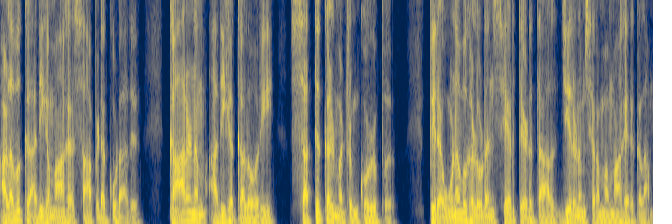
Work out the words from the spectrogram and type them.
அளவுக்கு அதிகமாக சாப்பிடக்கூடாது காரணம் அதிக கலோரி சத்துக்கள் மற்றும் கொழுப்பு. பிற உணவுகளுடன் சேர்த்து எடுத்தால் ஜீரணம் சிரமமாக இருக்கலாம்.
